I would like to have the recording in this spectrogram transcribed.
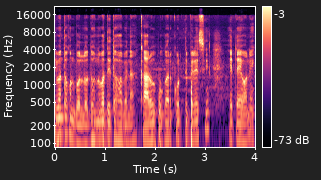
ইভান তখন বলল, ধন্যবাদ, দিতে হবে না। কারও উপকার করতে পেরেছি, এটাই অনেক।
